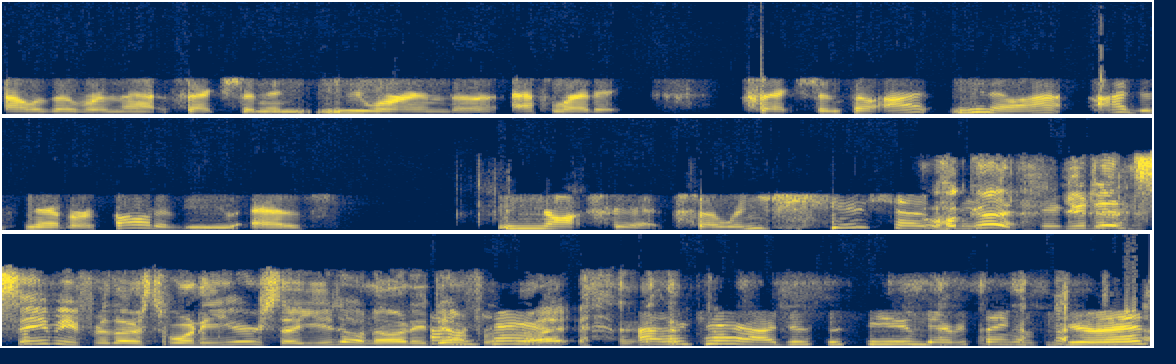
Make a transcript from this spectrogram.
I was over in that section, and you were in the athletic section. So I, you know, I I just never thought of you as not fit. So when you showed Well, good. picture, You didn't see me for those 20 years, so you don't know any don't different, care. right? I don't care. I just assumed everything was good.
